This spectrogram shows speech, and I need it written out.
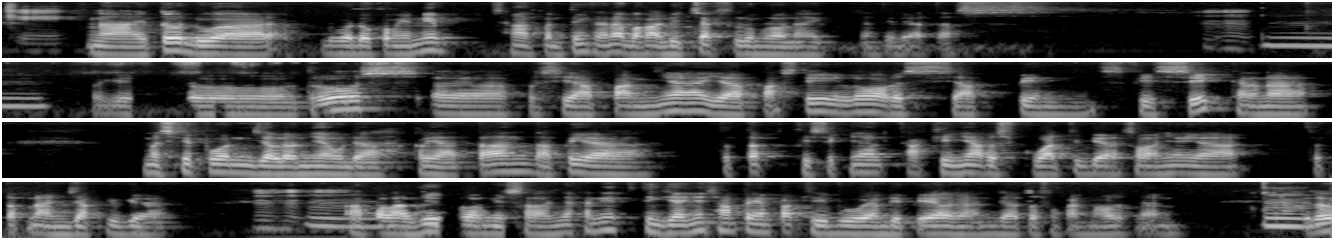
Oke. Nah, itu dua, dua dokumen ini sangat penting karena bakal dicek sebelum lo naik nanti di atas. Hmm. Begitu. Terus eh, persiapannya ya pasti lo harus siapin fisik karena meskipun jalurnya udah kelihatan, tapi ya tetap fisiknya kakinya harus kuat juga. Soalnya ya tetap nanjak juga. Hmm. Apalagi kalau misalnya kan ini tingginya sampai 4000 mdpl kan di atas muka laut kan. Hmm. Itu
